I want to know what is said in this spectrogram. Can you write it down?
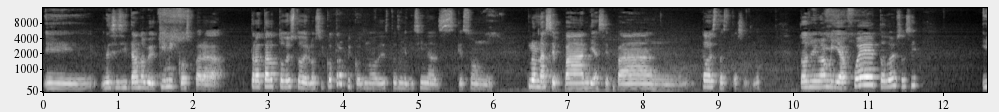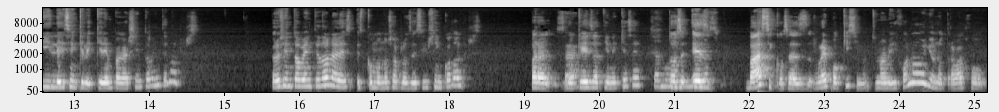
eh, necesitando bioquímicos para tratar todo esto de los psicotrópicos, ¿no? De estas medicinas que son clonazepam, diazepam, todas estas cosas, ¿no? Entonces mi mami ya fue, todo eso, sí. Y le dicen que le quieren pagar 120 dólares. Pero 120 dólares es como nosotros decir 5 dólares para sea, lo que ella tiene que hacer. Entonces es básico, o sea, es re poquísimo. Entonces mamá me dijo, no, yo no trabajo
